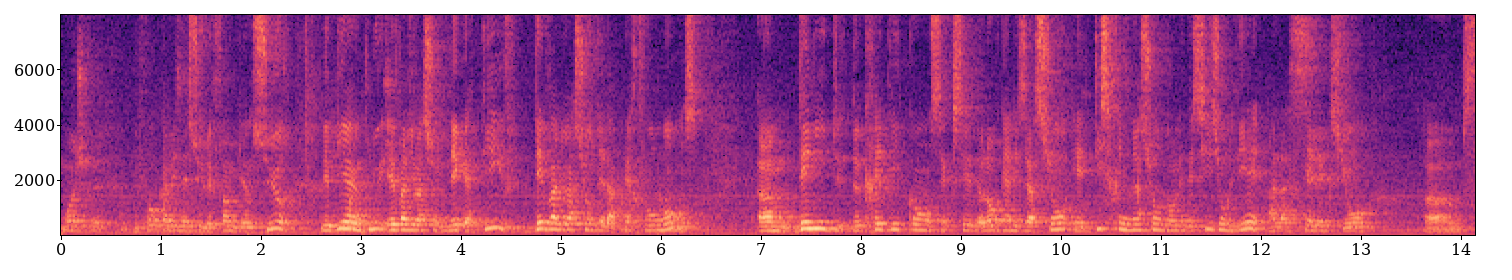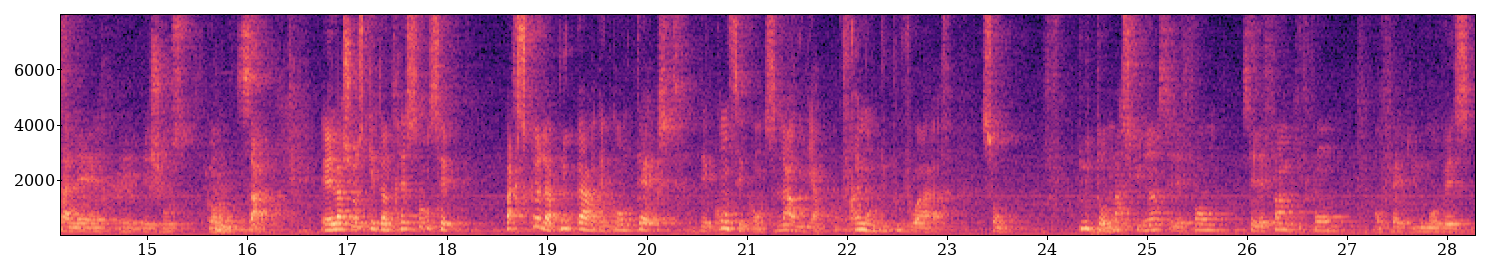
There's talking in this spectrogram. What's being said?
moi je vais me focaliser sur les femmes bien sûr, les biens incluent évaluation négative, dévaluation de la performance, euh, déni de, crédit quand excès de l'organisation et discrimination dans les décisions liées à la sélection, euh, salaire et des choses comme ça. Et la chose qui est intéressante, c'est parce que la plupart des contextes, des conséquences, là où il y a vraiment du pouvoir, sont plutôt masculins, c'est les femmes, les femmes qui font en fait une mauvaise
